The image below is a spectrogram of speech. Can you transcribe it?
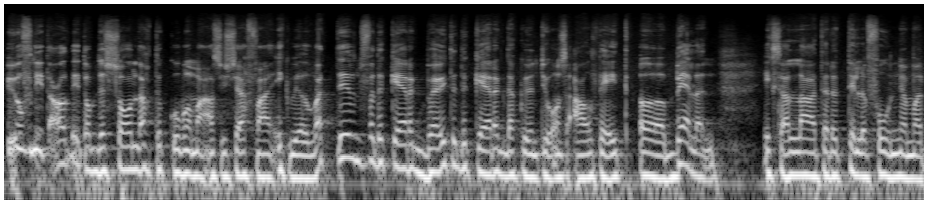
U hoeft niet altijd op de zondag te komen, maar als u zegt van ik wil wat doen voor de kerk, buiten de kerk, dan kunt u ons altijd uh, bellen. Ik zal later het telefoonnummer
